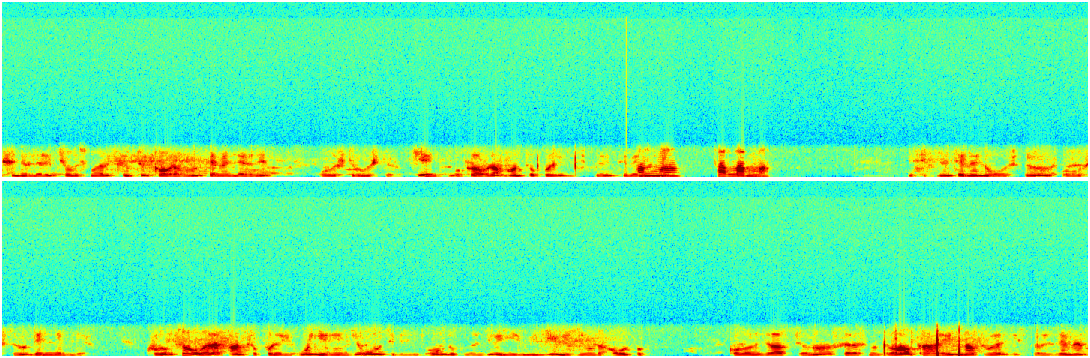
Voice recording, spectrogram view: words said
düşünürlerin çalışmaları kültür kavramının temellerini oluşturmuştur. Ki bu kavram antropoloji disiplinin temelini, Anma. Sallanma. disiplinin temelini oluşturur, oluşturur denilebilir. Kurumsal olarak antropoloji 17. 18. 19. ve 20. yüzyılda Avrupa kolonizasyonu sırasında doğal tarihin natural history hemen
